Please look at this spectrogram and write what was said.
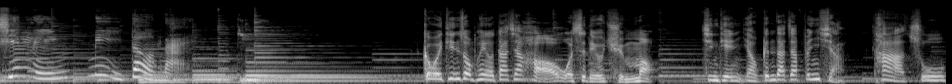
心灵蜜豆奶。各位听众朋友，大家好，我是刘群茂，今天要跟大家分享踏出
